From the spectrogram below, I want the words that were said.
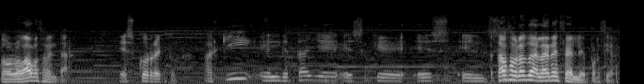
nos lo vamos a aventar. Es correcto. Aquí el detalle es que es el. Estamos hablando de la NFL, por cierto,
